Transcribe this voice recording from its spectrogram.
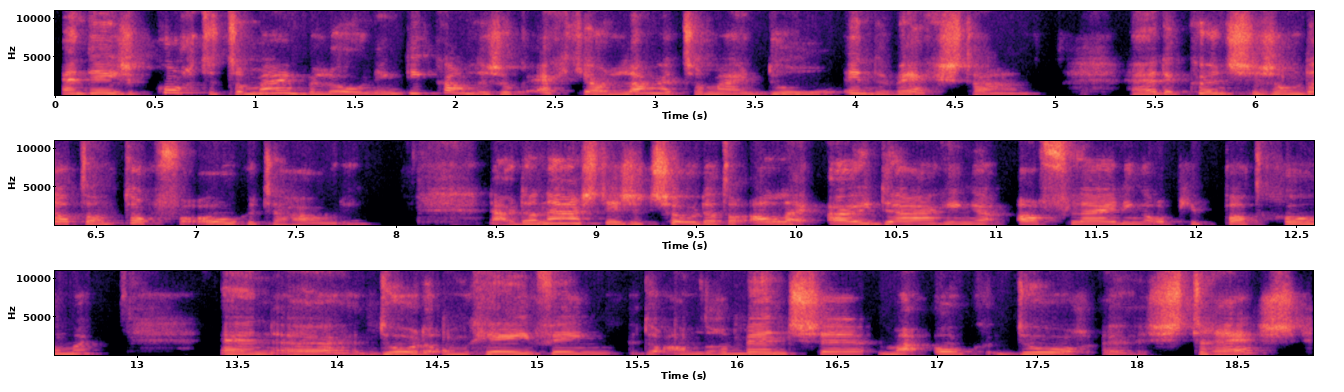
En deze korte termijn beloning, die kan dus ook echt jouw lange termijn doel in de weg staan. de kunst is om dat dan toch voor ogen te houden. Nou, daarnaast is het zo dat er allerlei uitdagingen, afleidingen op je pad komen. En uh, door de omgeving, door andere mensen, maar ook door uh, stress.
